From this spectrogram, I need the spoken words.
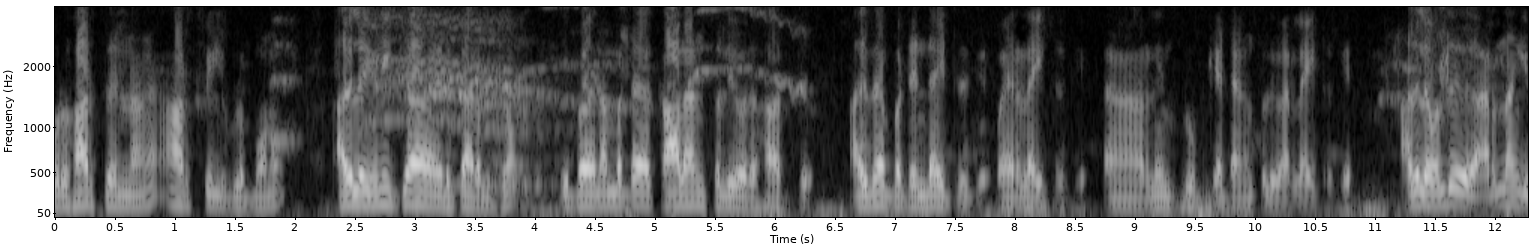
ஒரு ஹார்ஸ் வேணுனாங்க ஹார்ஸ் ஃபீல்டுக்குள்ளே போனோம் அதில் யூனிக்காக எடுக்க ஆரம்பித்தோம் இப்போ நம்மகிட்ட காளான்னு சொல்லி ஒரு ஹார்ஸு அதுதான் இப்போ ட்ரெண்ட் ஆகிட்டு இருக்கு வைரல் ஆகிட்டு இருக்கு. ரிலையன்ஸ் குரூப் கேட்டாங்கன்னு சொல்லி வைரல் ஆகிட்டு இருக்கு. அதில் வந்து அறந்தாங்கி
